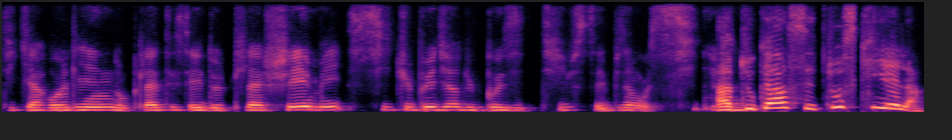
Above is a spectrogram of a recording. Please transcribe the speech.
dit Caroline. Donc là, tu essayes de te lâcher, mais si tu peux dire du positif, c'est bien aussi. En tout cas, c'est tout ce qui est là.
